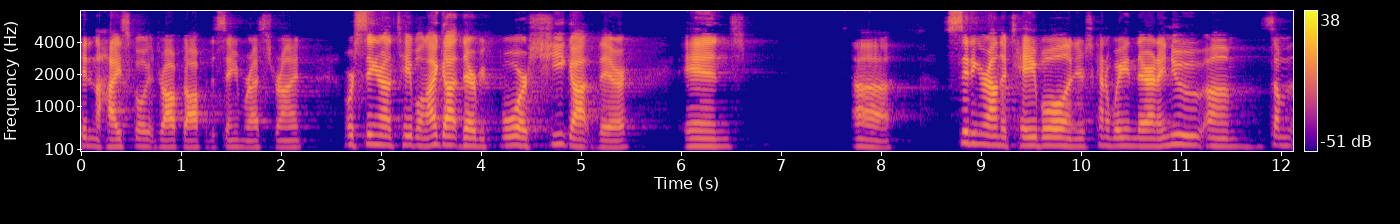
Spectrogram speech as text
kid in the high school get dropped off at the same restaurant. We're sitting around the table, and I got there before she got there, and uh, sitting around the table and you're just kind of waiting there. And I knew um, some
